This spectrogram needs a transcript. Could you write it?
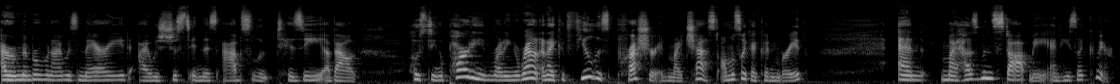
I remember when I was married, I was just in this absolute tizzy about hosting a party and running around, and I could feel this pressure in my chest, almost like I couldn't breathe. And my husband stopped me and he's like, Come here,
